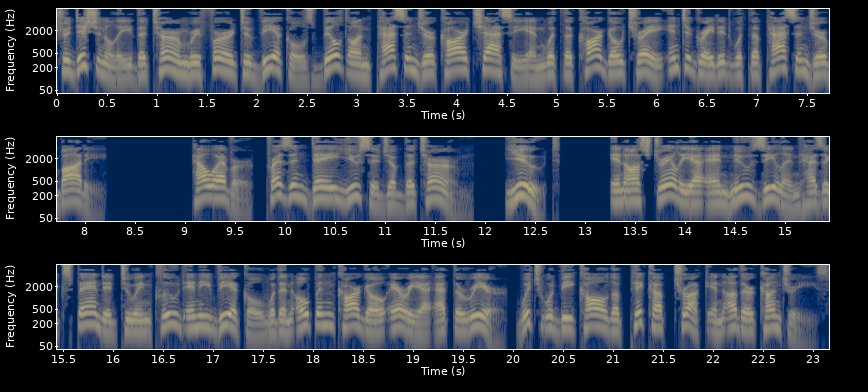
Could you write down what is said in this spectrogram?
Traditionally the term referred to vehicles built on passenger car chassis and with the cargo tray integrated with the passenger body. However, present-day usage of the term, ute, in Australia and New Zealand has expanded to include any vehicle with an open cargo area at the rear, which would be called a pickup truck in other countries.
